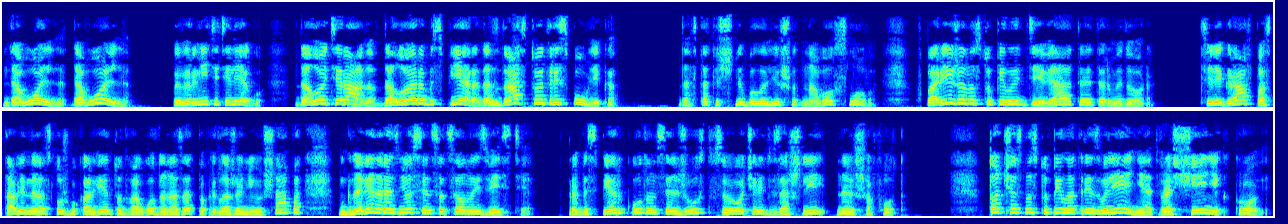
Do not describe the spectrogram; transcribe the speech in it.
«Довольно! Довольно! Поверните телегу! Долой тиранов! Долой Робеспьера! Да здравствует республика!» Достаточно было лишь одного слова. В Париже наступила девятая Термидора. Телеграф, поставленный на службу конвенту два года назад по предложению Шапа, мгновенно разнес сенсационное известие. Робеспьер, Кутон, Сен-Жуст, в свою очередь, взошли на эшафот. Тотчас наступило отрезвление, отвращение к крови.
